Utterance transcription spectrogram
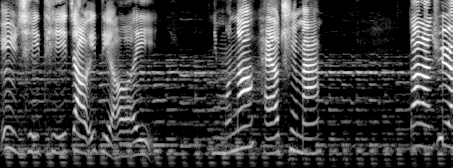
预期提早一点而已。你们呢？还要去吗？当然去啊！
